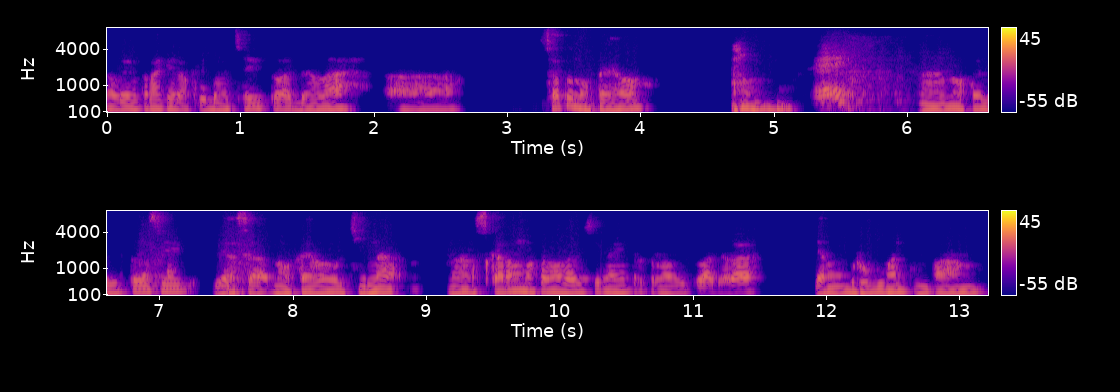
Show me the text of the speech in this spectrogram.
kalau yang terakhir aku baca itu adalah uh, satu novel okay. Nah, novel itu sih biasa novel Cina. Nah, sekarang novel-novel Cina yang terkenal itu adalah yang berhubungan tentang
